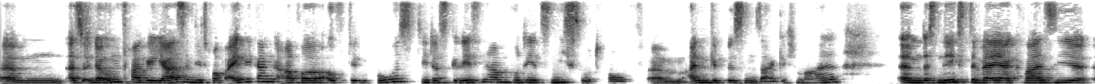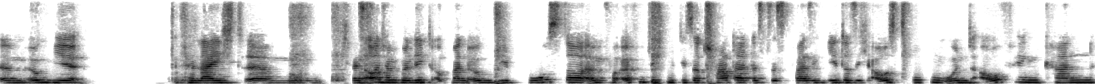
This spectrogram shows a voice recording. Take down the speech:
ähm, also in der Umfrage ja, sind die drauf eingegangen, aber auf den Post, die das gelesen haben, wurde jetzt nicht so drauf ähm, angebissen, sage ich mal. Ähm, das nächste wäre ja quasi ähm, irgendwie vielleicht, ähm, ich weiß auch nicht, ich habe überlegt, ob man irgendwie Poster ähm, veröffentlicht mit dieser Charta, dass das quasi jeder sich ausdrucken und aufhängen kann.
